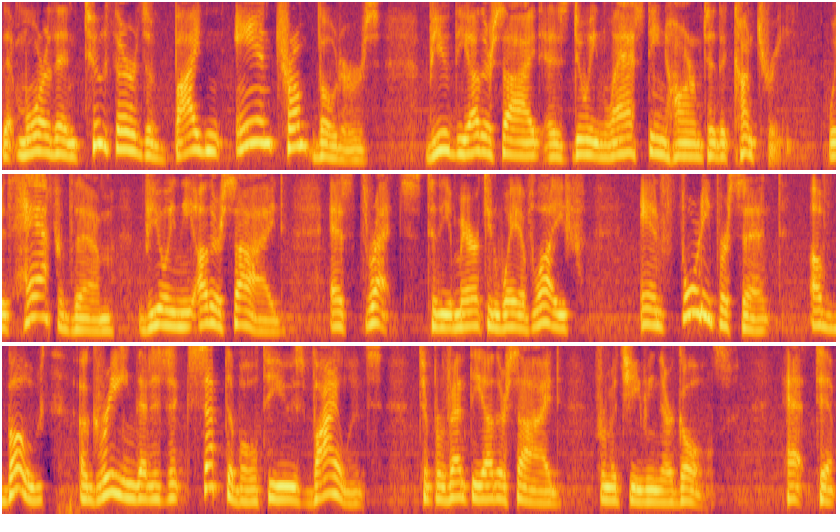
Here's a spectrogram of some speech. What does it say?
that more than two thirds of Biden and Trump voters viewed the other side as doing lasting harm to the country, with half of them viewing the other side as threats to the American way of life, and 40% of both agreeing that it is acceptable to use violence to prevent the other side from achieving their goals. Hat tip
